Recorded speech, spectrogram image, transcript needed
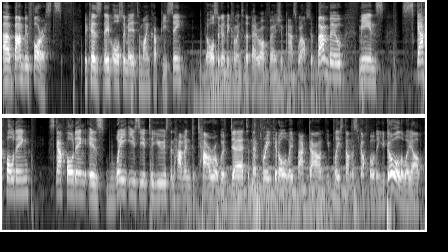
uh, bamboo forests, because they've also made it to Minecraft PC. They're also going to be coming to the Bedrock version as well. So bamboo means scaffolding. Scaffolding is way easier to use than having to tower up with dirt and then break it all the way back down. You place down the scaffolding, you go all the way up,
